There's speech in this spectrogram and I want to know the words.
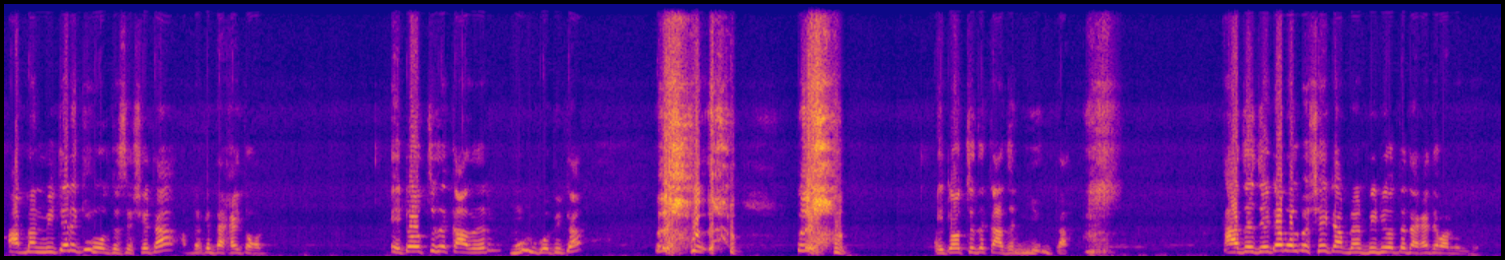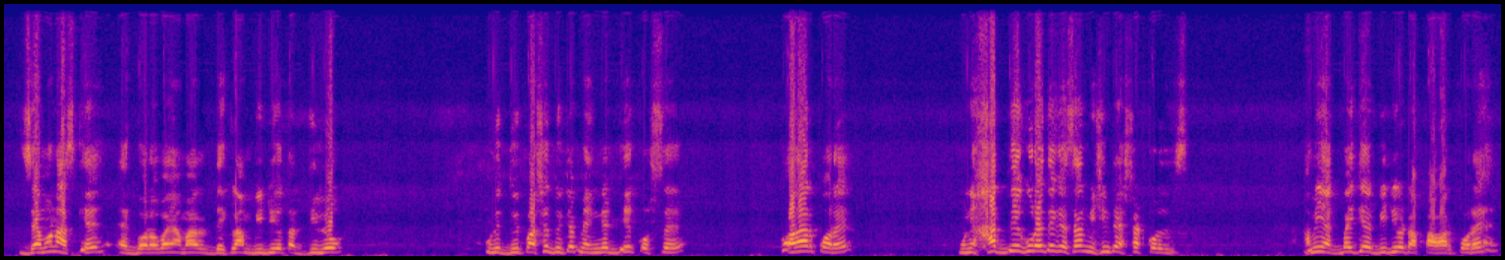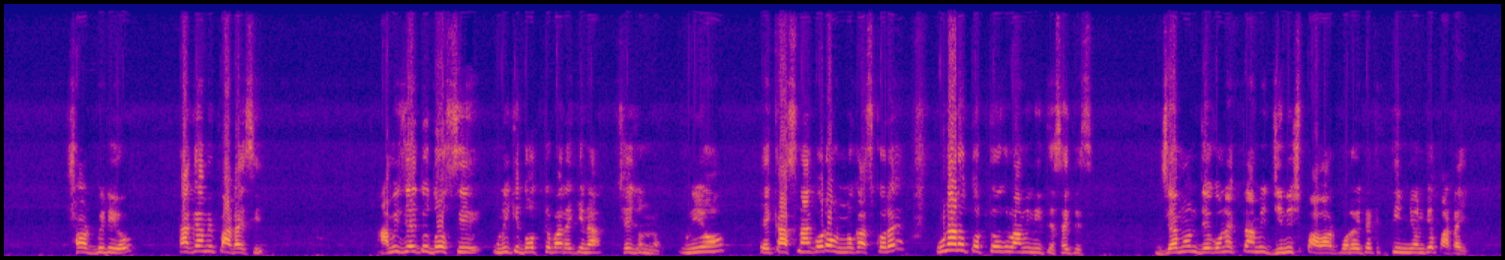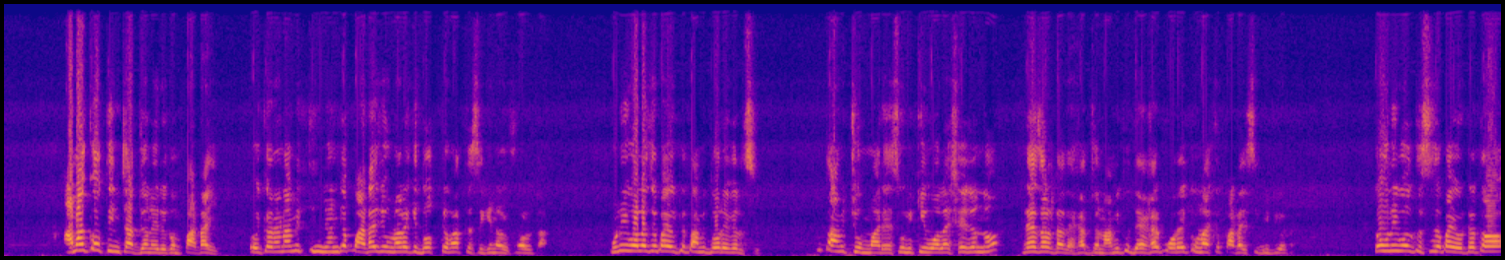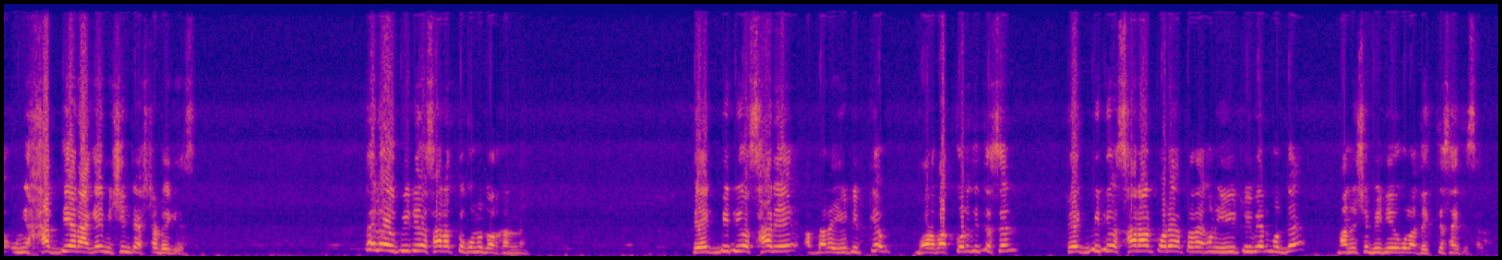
আপনার মিটারে কি বলতেছে সেটা আপনাকে দেখাইতে হবে। এটা হচ্ছে যে কাজের মূল গতিটা। এটা হচ্ছে যে কাজের নিয়মটা। কাজে যেটা বলবে সেটা আপনার ভিডিওতে দেখাতে পারবেন যেমন আজকে এক বড় ভাই আমার দেখলাম ভিডিও তার দিল। উনি দুই পাশে দুইটা ম্যাগনেট দিয়ে করছে। করার পরে উনি হাত দিয়ে ঘুরাইতে গেছে আর মেশিনটা স্টার্ট করে দিয়েছে। আমি এক ভাইকে ভিডিওটা পাওয়ার পরে শর্ট ভিডিও তাকে আমি পাঠাইছি। আমি যেহেতু ধরছি, উনি কি ধরতে পারে কিনা, সেই জন্য। উনিও এই কাজ না করে অন্য কাজ করে, উনারও তথ্যগুলো আমি নিতে চাইতেছি। যেমন যে কোনো একটা আমি জিনিস পাওয়ার পরে এটাকে তিনজনকে পাঠাই। আমাকেও তিন চারজন এরকম পাঠাই। ওই কারণে আমি তিনজনকে পাঠাই যে ওনারা কি ধরতে পারতেছে কিনা ওই ফলটা। উনি বলে যে, ভাই, ওইটা তো আমি ধরে ফেলছি। তো আমি চুপ মারি আছি। উনি কি বলে? সেই জন্য রেজাল্টটা দেখার জন্য। আমি তো দেখার পরেই তো ওনাকে পাঠাইছি ভিডিওটা। তো উনি বলতেছে যে, ভাই, ওটা তো উনি হাত দেওয়ার আগে মেশিনটা স্টার্ট হয়ে গেছে। তাহলে ওই ভিডিও ছাড়ার তো কোনো দরকার নেই। ফেক ভিডিও ছাড়ে আপনারা ইউটিউবকে বরবাদ করে দিতেছেন। ফেক ভিডিও ছাড়ার পরে আপনারা এখন ইউটিউবের মধ্যে মানুষের ভিডিওগুলো দেখতে চাইতেছে না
